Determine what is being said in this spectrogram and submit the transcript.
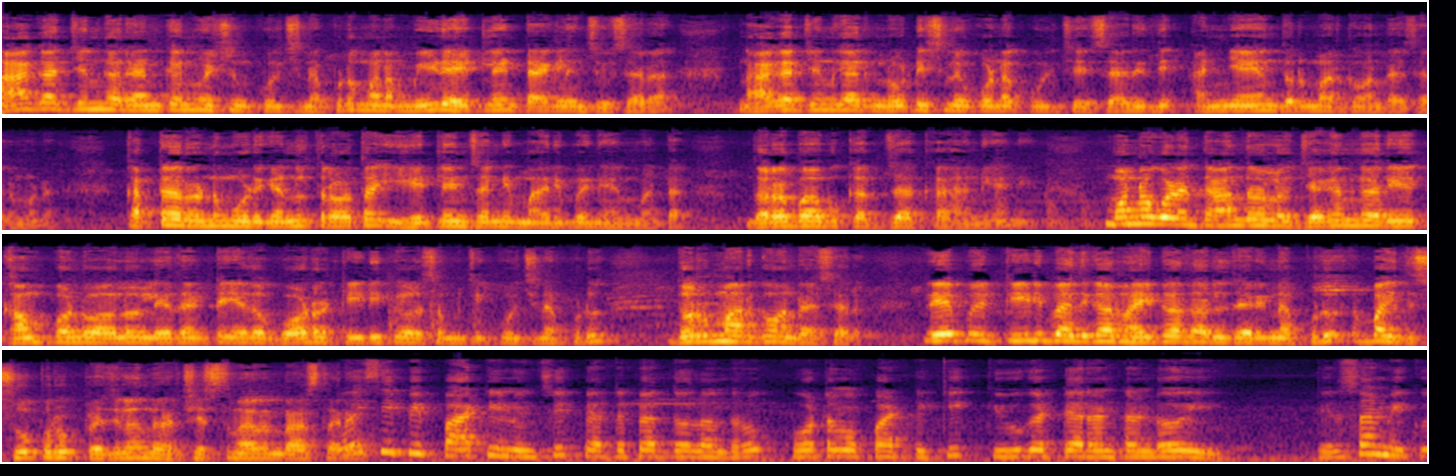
నాగార్జున గారు ఎన్కన్వెన్షన్ కూల్చినప్పుడు మనం మీడియా హెడ్లైన్ ట్యాగ్లైన్ చూసారా నాగార్జున గారి నోటీసులు ఇవ్వకుండా కూల్చేశారు. ఇది అన్యాయం దుర్మార్గం అని రాశారనమాట కరెక్ట్గా రెండు మూడు గంటల తర్వాత ఈ హెడ్లైన్స్ అన్నీ మారిపోయినాయి అనమాట దొరబాబు కబ్జా కహాని అని. మొన్న కూడా అంతే ఆంధ్రాలో జగన్ గారి కాంపౌండ్ వాళ్ళు లేదంటే ఏదో గోడ టీడీపీ వాళ్ళ సంబంధించి కూల్చినప్పుడు దుర్మార్గం అని రాశారు. రేపు టీడీపీ అధికారం హైదరాబాద్లో జరిగినప్పుడు అబ్బా ఇది సూపర్ ప్రజలందరూ హర్షిస్తున్నారని రాస్తారు. వైసీపీ పార్టీ నుంచి పెద్ద పెద్ద అందరూ కూటమి పార్టీకి క్యూ కట్టారంటండోయ్. తెలుసా మీకు?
